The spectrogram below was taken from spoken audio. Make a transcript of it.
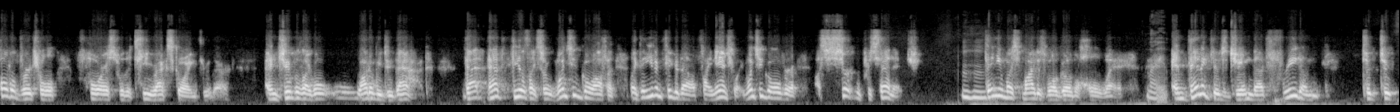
total virtual forest with a T Rex going through there. And Jim was like, "Well, why don't we do that?" That that feels like so once you go off of like they even figured out financially. Once you go over a certain percentage mm-hmm. then you must might as well go the whole way. Right. And then it gives jim that freedom to to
